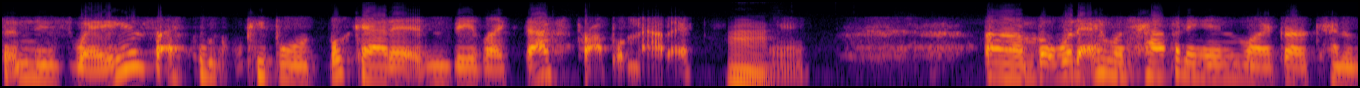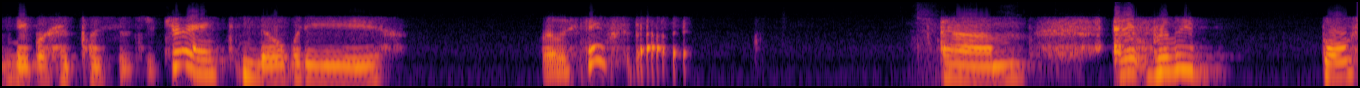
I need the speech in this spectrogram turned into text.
in these ways, I think people would look at it and be like, "That's problematic." Right? Um, but what was happening in like our kind of neighborhood places to drink, nobody really thinks about it. Um, and it really both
